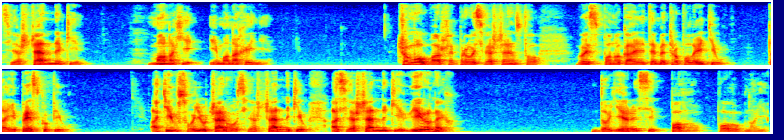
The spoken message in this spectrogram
священники, монахи і монахині. Чому ваше преосвященство ви спонукаєте митрополитів та єпископів? А ті, в свою чергу, священників, а священники вірних до Єресі погубної.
